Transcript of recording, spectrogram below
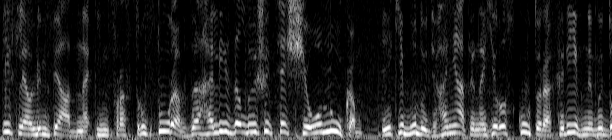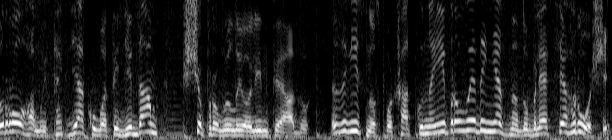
Після олімпіадна інфраструктура взагалі залишиться ще онукам, які будуть ганяти на гіроскутерах рівними дорогами та дякувати дідам, що провели олімпіаду. Звісно, спочатку на її проведення знадобляться гроші.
